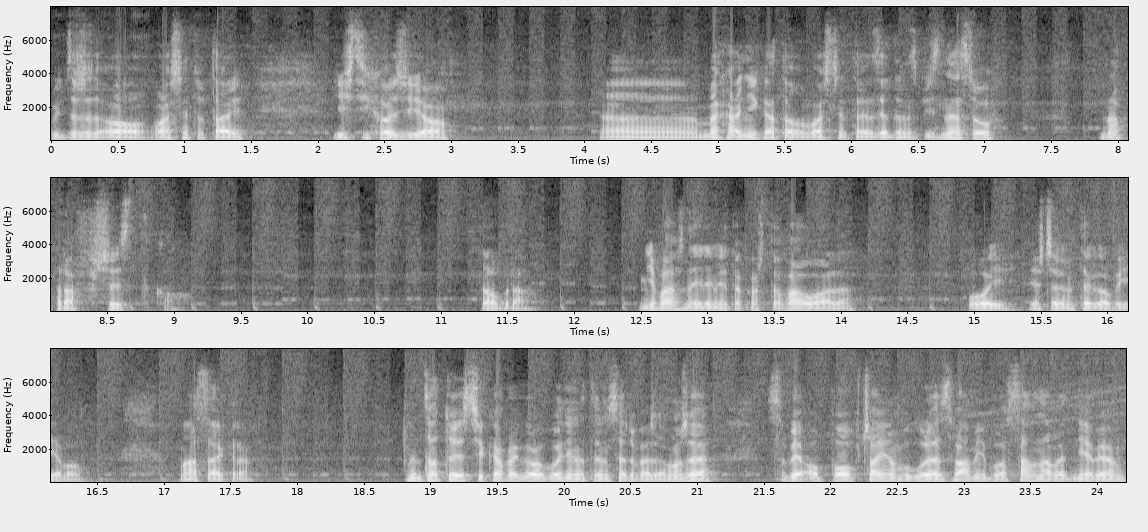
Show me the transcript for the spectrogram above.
Widzę, że o właśnie tutaj, jeśli chodzi o e, mechanika, to właśnie to jest jeden z biznesów. Napraw wszystko. Dobra. Nieważne ile mnie to kosztowało, ale... Oj, jeszcze bym tego wyjebał. Masakra. Co tu jest ciekawego ogólnie na tym serwerze? Może sobie poobczają w ogóle z wami, bo sam nawet nie wiem.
